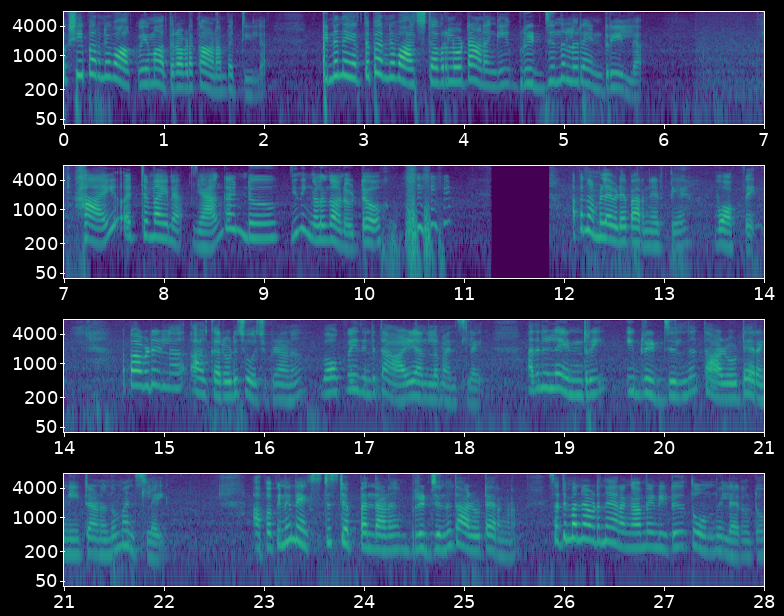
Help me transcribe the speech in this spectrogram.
പക്ഷേ ഈ പറഞ്ഞ വാക്ക്വേ മാത്രം അവിടെ കാണാൻ പറ്റിയില്ല. പിന്നെ നേരത്തെ പറഞ്ഞ വാച്ച് ടവറിലോട്ടാണെങ്കിൽ ബ്രിഡ്ജ് എന്നുള്ളൊരു എൻട്രി ഇല്ല. ഹായ് ഒറ്റമൈന. ഞാൻ കണ്ടു. ഇനി നിങ്ങളും കാണൂ കേട്ടോ. അപ്പോൾ നമ്മൾ എവിടെ പറഞ്ഞു നിർത്തിയേ വാക്ക് വേ അപ്പോൾ അവിടെയുള്ള ആൾക്കാരോട് ചോദിച്ചപ്പോഴാണ് വാക്ക് വേ ഇതിന്റെ താഴെയാണെന്നുള്ള മനസ്സിലായി. അതിനുള്ള എൻട്രി ഈ ബ്രിഡ്ജിൽ നിന്ന് താഴോട്ട് ഇറങ്ങിയിട്ടാണെന്നും മനസ്സിലായി. അപ്പോൾ പിന്നെ നെക്സ്റ്റ് സ്റ്റെപ്പ് എന്താണ്? ബ്രിഡ്ജിൽ നിന്ന് താഴോട്ട് ഇറങ്ങണം. സത്യം പറഞ്ഞാൽ അവിടെ നിന്ന് ഇറങ്ങാൻ വേണ്ടിയിട്ട് തോന്നുന്നില്ലായിരുന്നു കേട്ടോ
